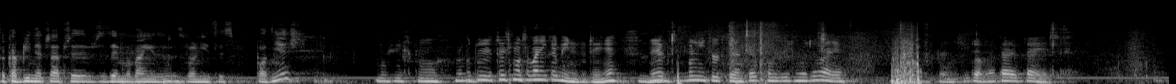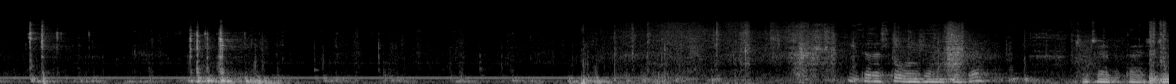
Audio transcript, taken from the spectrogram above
To kabinę trzeba przy, przy zdejmowaniu z- podnieść? Musisz tu, no bo tu, to jest mocowanie kabiny tutaj, nie? No jak zwolni to odkręcę, to musisz mocowanie odkręcić. Dobra, ta, ta jest. I teraz tu będziemy trochę. Czy trzeba to jeszcze?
